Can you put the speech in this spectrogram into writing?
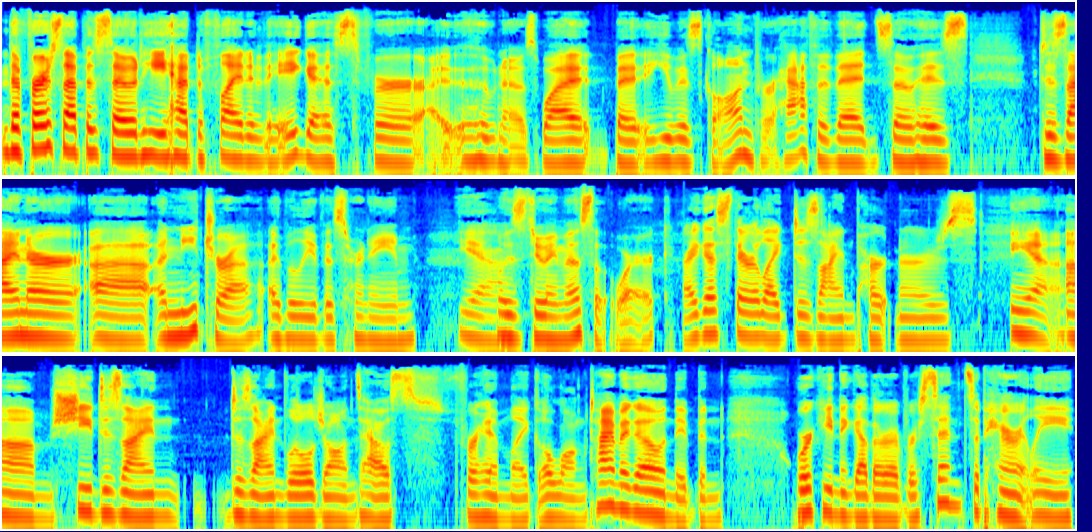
The first episode, he had to fly to Vegas for uh, who knows what, but he was gone for half of it. So his designer, uh, Anitra, I believe is her name, yeah. was doing most of the work. I guess they're like design partners. Yeah. Um, she designed designed Little John's house for him like a long time ago, and they've been working together ever since. Apparently,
